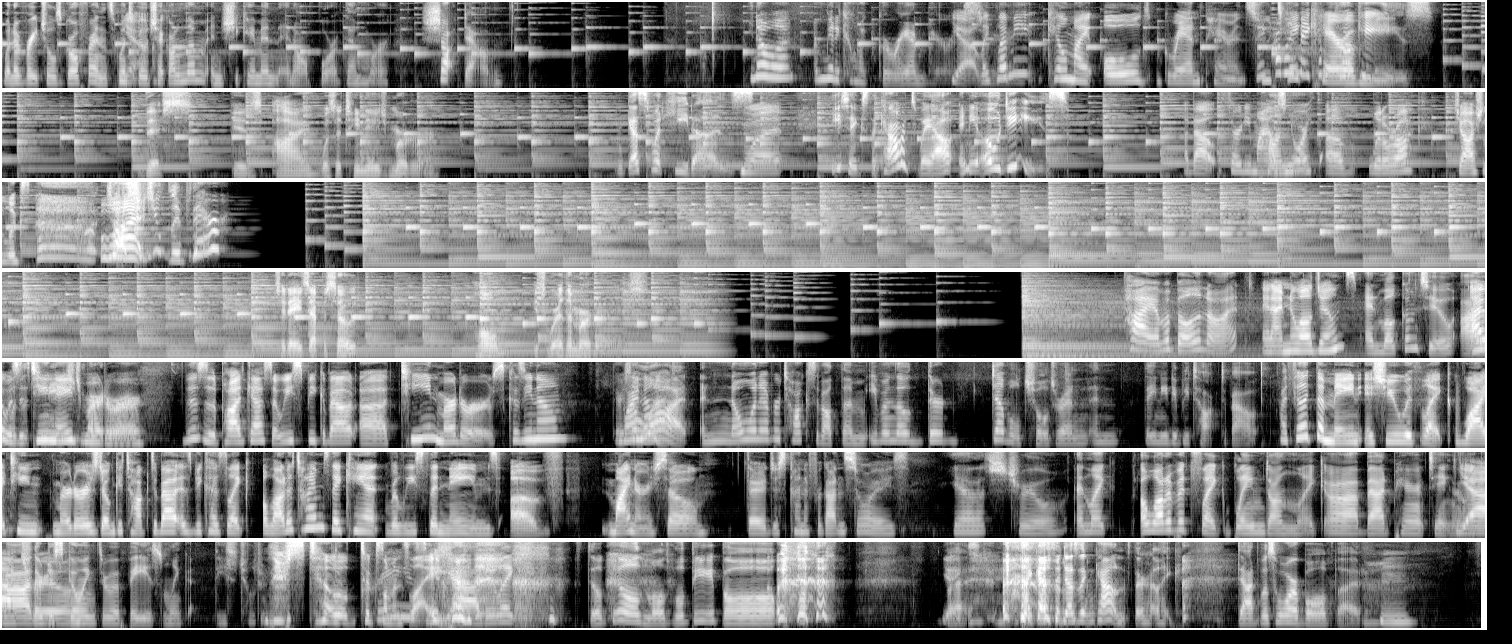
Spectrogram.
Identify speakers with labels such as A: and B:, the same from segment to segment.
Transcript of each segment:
A: one of Rachel's girlfriends went to go check on them, and she came in, and all four of them were shot down. You know what? I'm gonna kill my grandparents.
B: Yeah, like let me kill my old grandparents
A: They
B: who take
A: make
B: care of me.
C: This is I Was a Teenage Murderer.
A: And guess what he does?
B: What?
A: He takes the coward's way out and he ODs.
B: About 30 miles
A: Kanye?
B: north of Little Rock. Josh looks.
A: Josh,
B: what?
A: did you live there?
C: Today's episode Home is where the murder is.
A: I'm Knott,
B: And I'm Noelle Jones.
A: and welcome to
B: I, was, a teenage, murderer. This is a podcast that we speak about uh, teen murderers. Because, you know,
A: There's
B: Why
A: a
B: not?
A: lot, and no one ever talks about them, even though they're devil children and they need to be talked about.
B: I feel like the main issue with like why teen murderers don't get talked about is because like a lot of times they can't release the names of minors, so they're just kind of forgotten stories.
A: Yeah, that's true. And like a lot of it's like blamed on like ah bad parenting. Or, like,
B: Yeah,
A: ah, they're just going through a phase. I'm like these children
B: they're still took someone's life.
A: yeah, they're like still killed multiple people. But I guess it doesn't count if they're like, dad was horrible. But
B: you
